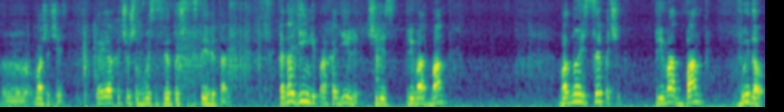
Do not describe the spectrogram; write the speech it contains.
э, ваша честь. Я хочу, чтобы вы сосредоточились, господин Виталий. Когда деньги проходили через Приватбанк, в одной из цепочек Приватбанк выдал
